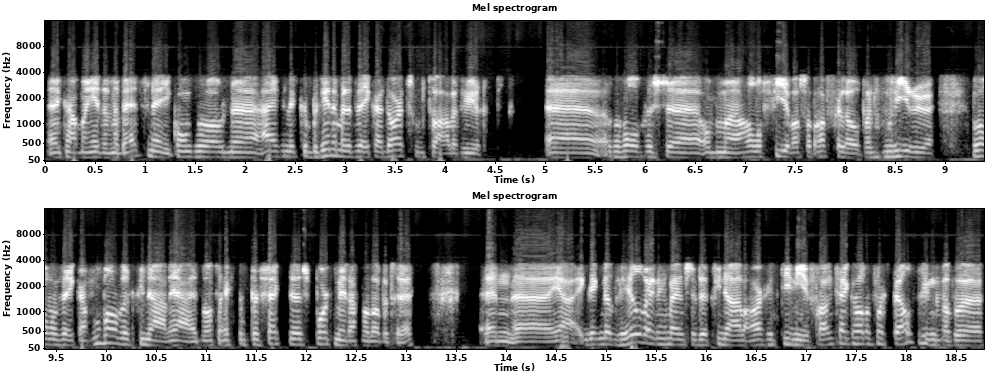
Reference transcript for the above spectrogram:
Uh, ik ga maar eerder naar bed. Nee, je kon gewoon eigenlijk beginnen met het WK darts om 12 uur. Vervolgens om half vier was dat afgelopen. En om vier uur begon het WK voetbal de finale. Ja, het was echt een perfecte sportmiddag wat dat betreft. En ja, ik denk dat heel weinig mensen de finale Argentinië-Frankrijk hadden voorspeld. Ik denk dat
